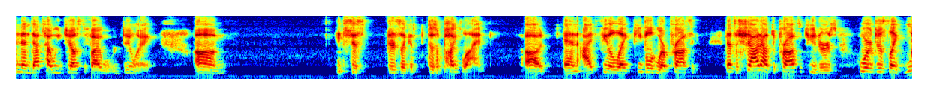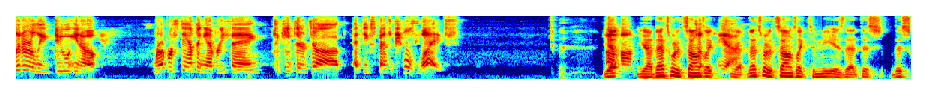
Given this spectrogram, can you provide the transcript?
And then that's how we justify what we're doing. Um, it's just there's like a there's a pipeline, uh, and I feel like people who are prosec that's a shout out to prosecutors who are just like literally do you know rubber stamping everything to keep their job at the expense of people's lives. Yeah, Um, yeah, that's what it sounds like. yeah. Yeah. that's what it sounds like to me. Is that this this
